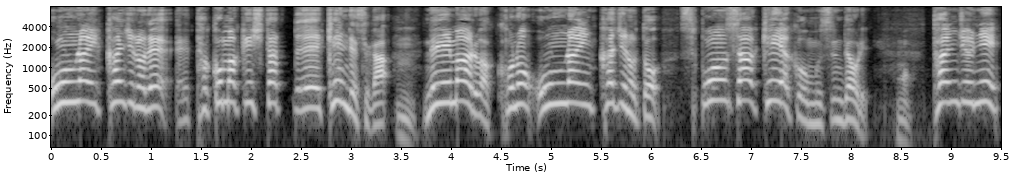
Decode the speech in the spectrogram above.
オンラインカジノで、えータコ負けした、えー件ですが、ネイマールはこのオンラインカジノとスポンサー契約を結んでおり、お単純に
